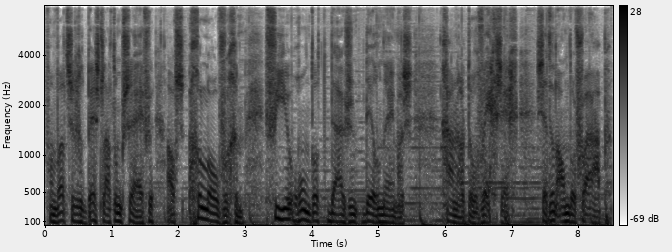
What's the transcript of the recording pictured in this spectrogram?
van wat zich het best laat omschrijven als gelovigen. 400.000 deelnemers. Ga nou toch weg zeg. Zet een ander voor aap.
